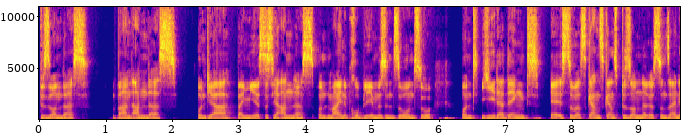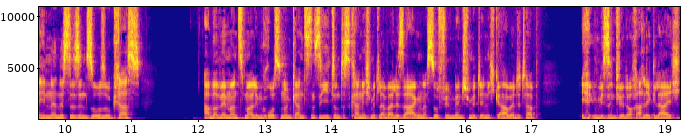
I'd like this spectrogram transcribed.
besonders, waren anders. Und ja, bei mir ist es ja anders und meine Probleme sind so und so. Und jeder denkt, er ist sowas ganz, ganz Besonderes und seine Hindernisse sind so, so krass. Aber wenn man es mal im Großen und Ganzen sieht, und das kann ich mittlerweile sagen, nach so vielen Menschen, mit denen ich gearbeitet habe, irgendwie sind wir doch alle gleich.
